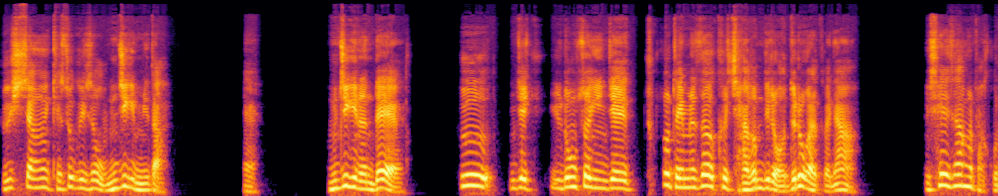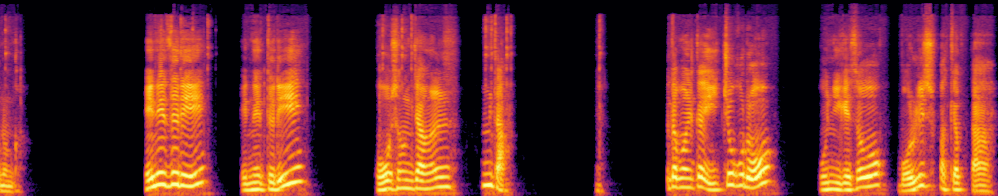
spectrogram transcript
주식시장은 계속해서 움직입니다. 예. 움직이는데 그 이제 유동성이 이제 축소되면서 그 자금들이 어디로 갈 거냐? 그 세상을 바꾸는 거. 얘네들이 얘네들이 고성장을 합니다. 예. 그러다 보니까 이쪽으로 돈이 계속 몰릴 수밖에 없다.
